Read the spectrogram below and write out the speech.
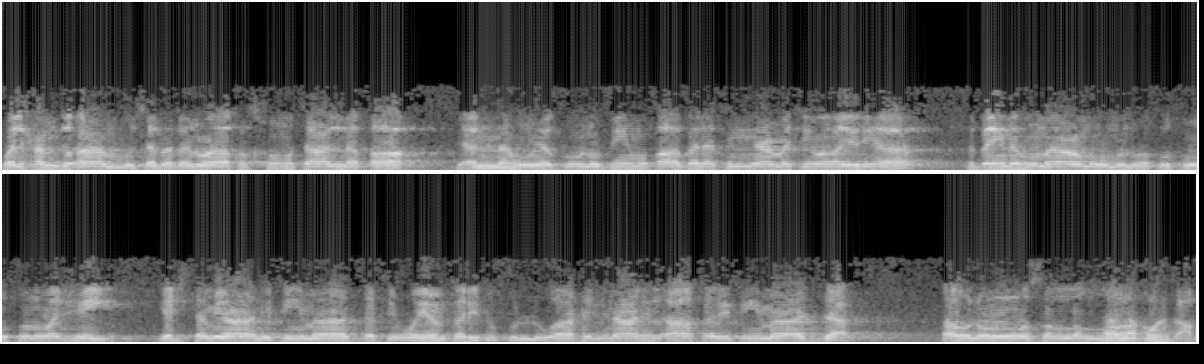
والحمد أعم سببا وأخص متعلقا لأنه يكون في مقابلة النعمة وغيرها فبينهما عموم وخصوص وجهي يجتمعان في مادة وينفرد كل واحد عن الآخر فيما أدى قوله وصلى الله هذا قول بعض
